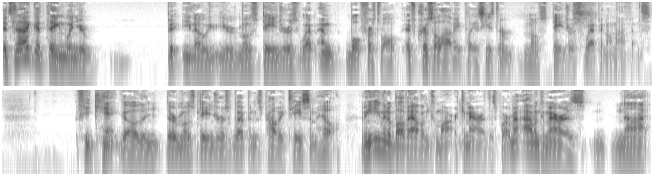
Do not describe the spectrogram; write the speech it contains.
it's not a good thing when you're, bi- you know, your most dangerous weapon. And, well, first of all, if Chris Olave plays, he's their most dangerous weapon on offense. If he can't go, then their most dangerous weapon is probably Taysom Hill. I mean, even above Alvin Kamara, Kamara at this point. Alvin Kamara is not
